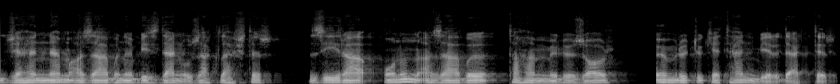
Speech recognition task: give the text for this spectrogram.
Cehennem azabını bizden uzaklaştır. Zira onun azabı tahammülü zor, ömrü tüketen bir derttir.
